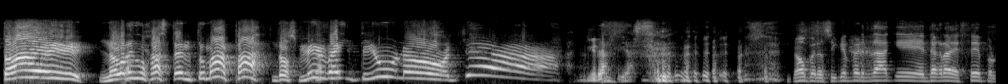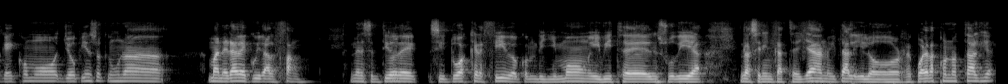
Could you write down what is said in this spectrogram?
¡Tai! ¡No lo dibujaste en tu mapa! ¡2021! ¡Ya! Gracias. No, pero sí que es verdad que es de agradecer, porque es como, yo pienso que es una manera de cuidar al fan. En el sentido de si tú has crecido con Digimon y viste en su día la serie en castellano y tal, y lo recuerdas con nostalgia,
